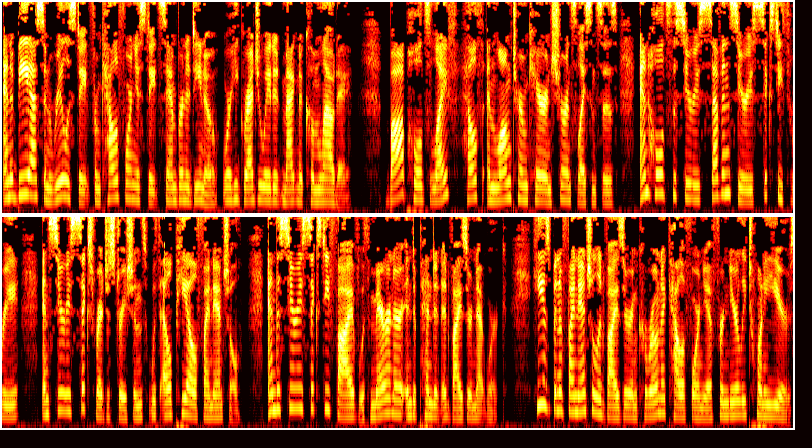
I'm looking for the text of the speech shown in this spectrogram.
and a BS in real estate from California State San Bernardino, where he graduated magna cum laude. Bob holds life, health, and long term care insurance licenses and holds the Series 7, Series 63, and Series 6 registrations with LPL Financial and the Series 65 with Mariner Independent Advisor Network. He has been a financial advisor in Corona, California for nearly 20 years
